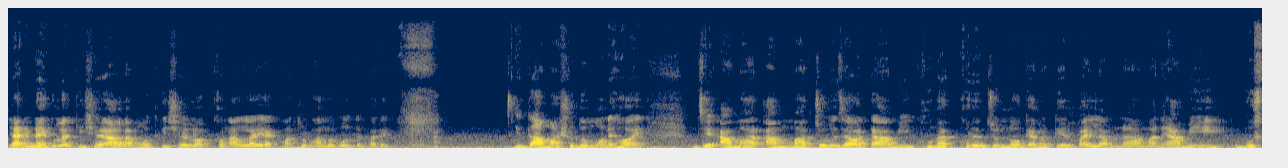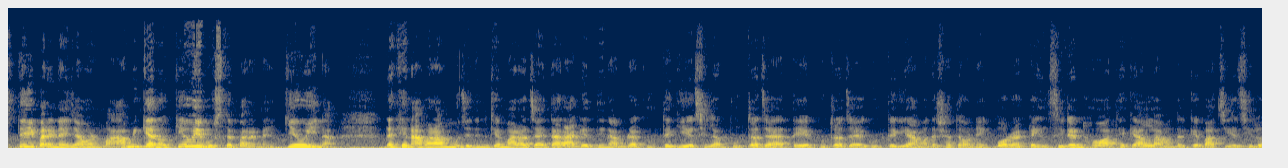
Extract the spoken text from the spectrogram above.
জানি না এগুলা কিসের আলামত, কিসের লক্ষণ আল্লাহ একমাত্র ভালো বলতে পারে। কিন্তু আমার শুধু মনে হয় যে আমার আম্মার চলে যাওয়াটা আমি ঘুণাক্ষরের জন্য কেন টের পাইলাম না? মানে আমি বুঝতেই পারি নাই যে আমার মা, আমি কেন? কেউই বুঝতে পারে নাই, কেউই না। দেখেন, আমার আম্মু যেদিনকে মারা যায়, তার আগের দিন আমরা ঘুরতে গিয়েছিলাম পুত্রাজায়াতে। পুত্রাজায়ে ঘুরতে গিয়ে আমাদের সাথে অনেক বড় একটা ইনসিডেন্ট হওয়া থেকে আল্লাহ আমাদেরকে বাঁচিয়েছিল।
